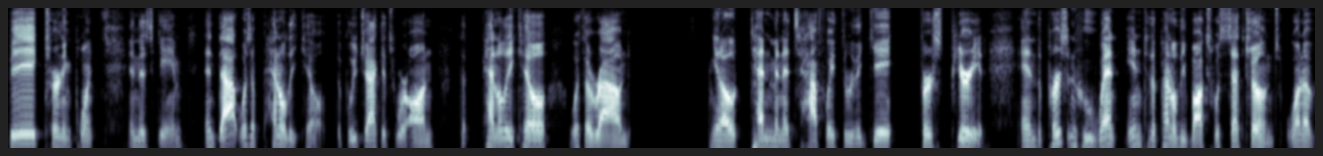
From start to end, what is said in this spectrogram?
big turning point in this game, and that was a penalty kill. The Blue Jackets were on the penalty kill with around, you know, 10 minutes halfway through the game first period. And the person who went into the penalty box was Seth Jones, one of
